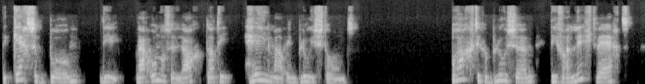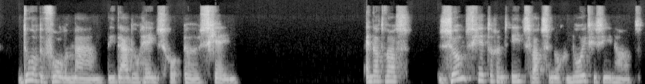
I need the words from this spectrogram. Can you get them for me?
de kersenboom die, waaronder ze lag, dat die helemaal in bloei stond. Prachtige bloesem die verlicht werd door de volle maan die daar doorheen uh, scheen. En dat was zo'n schitterend iets wat ze nog nooit gezien had.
